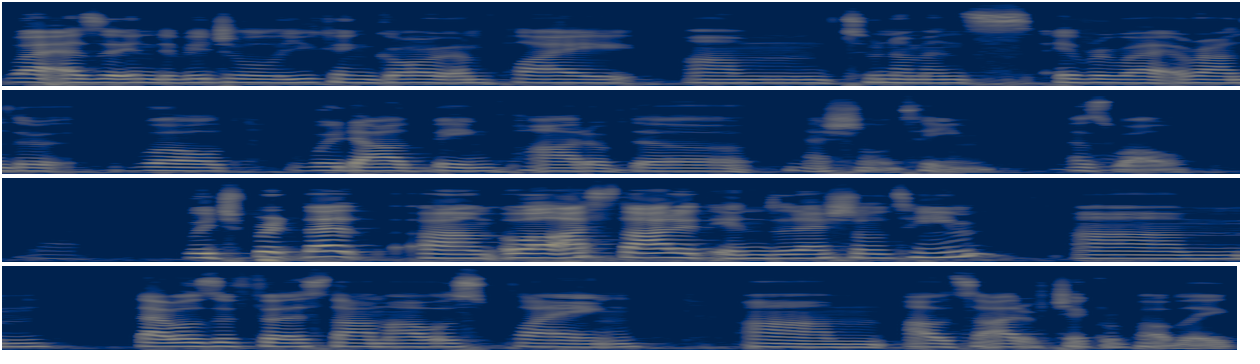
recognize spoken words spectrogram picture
Where as an individual, you can go and play um, tournaments everywhere around the world without being part of the national team as well. Right. which that um, well, I started in the national team. Um, that was the first time I was playing um, outside of Czech Republic.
